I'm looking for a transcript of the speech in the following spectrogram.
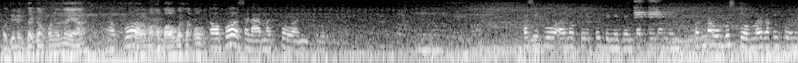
O dinagdagan ko na na ya. Opo. Para makabawas ako. Opo, salamat po. Ano po. Kasi po, ano po ito, binibenta po namin. Pag naubos po, malaki pong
